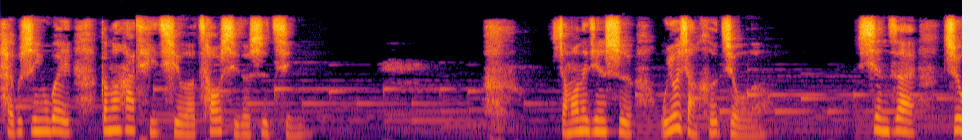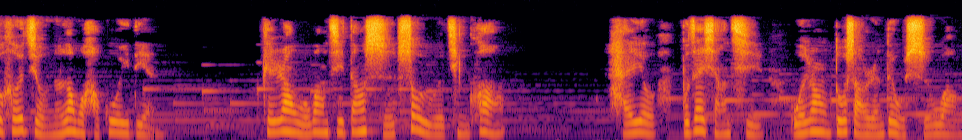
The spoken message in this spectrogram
还不是因为刚刚她提起了抄袭的事情。想到那件事，我又想喝酒了。现在只有喝酒能让我好过一点，可以让我忘记当时受辱的情况，还有不再想起我让多少人对我失望。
